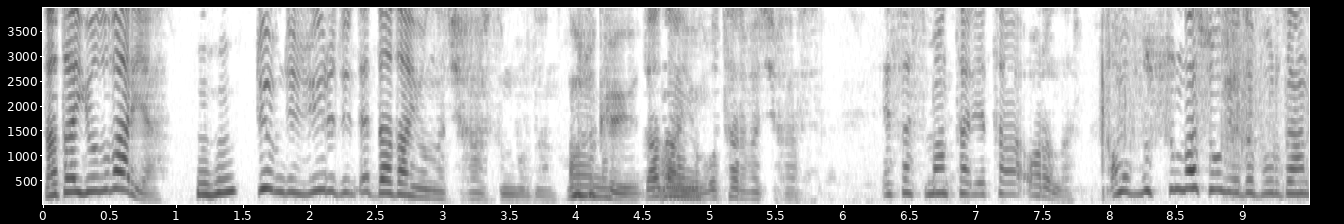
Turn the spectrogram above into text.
Daday yolu var ya. Hı hı. Dümdüz yürüdüğünde Daday yoluna çıkarsın buradan. Huzu köyü, aynen. yolu o tarafa çıkarsın. Esas mantar yatağı oralar. Ama bu su nasıl oluyor da buradan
